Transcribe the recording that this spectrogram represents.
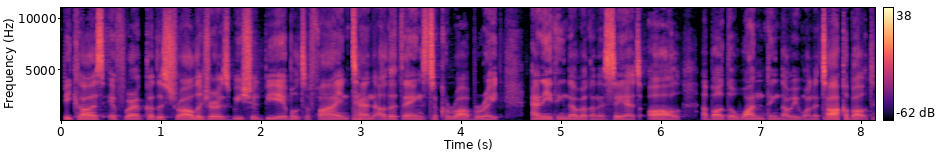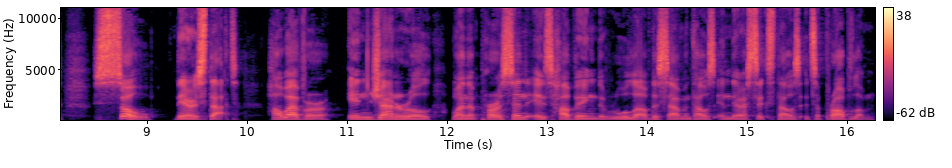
Because if we're good astrologers, we should be able to find 10 other things to corroborate anything that we're going to say at all about the one thing that we want to talk about. So, there's that. However, in general, when a person is having the ruler of the seventh house in their sixth house, it's a problem.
